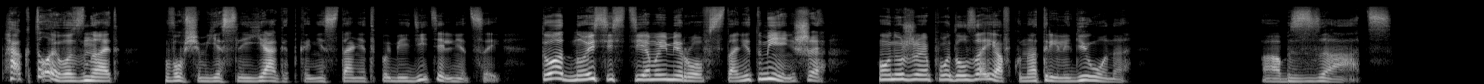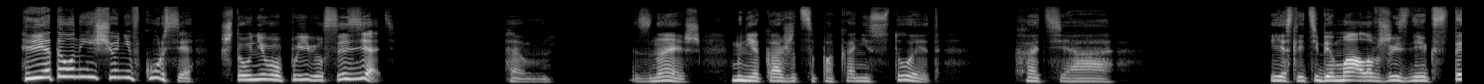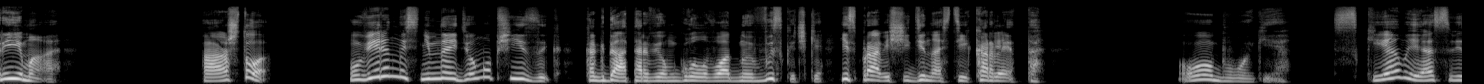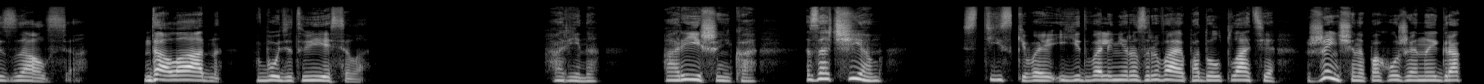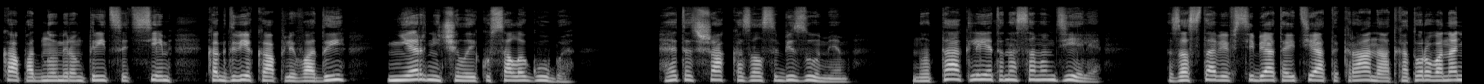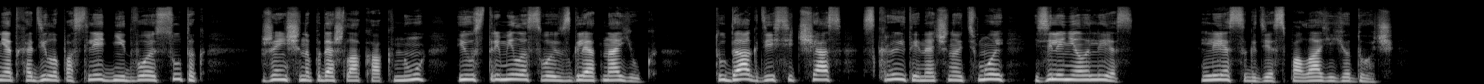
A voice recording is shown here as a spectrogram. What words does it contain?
А кто его знает? В общем, если ягодка не станет победительницей, то одной системой миров станет меньше. Он уже подал заявку на три легиона. Абзац. И это он еще не в курсе, что у него появился зять. Эм, знаешь, мне кажется, пока не стоит. Хотя... Если тебе мало в жизни экстрима, а что? Уверен, мы с ним найдем общий язык, когда оторвем голову одной выскочки из правящей династии Карлетта. О боги, с кем я связался? Да ладно, будет весело. Арина, Аришенька, зачем? Стискивая и едва ли не разрывая подол платья, женщина, похожая на игрока под номером 37, как две капли воды, нервничала и кусала губы. Этот шаг казался безумием. Но так ли это на самом деле? Заставив себя отойти от экрана, от которого она не отходила последние двое суток, женщина подошла к окну и устремила свой взгляд на юг туда, где сейчас, скрытый ночной тьмой, зеленел лес. Лес, где спала ее дочь.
